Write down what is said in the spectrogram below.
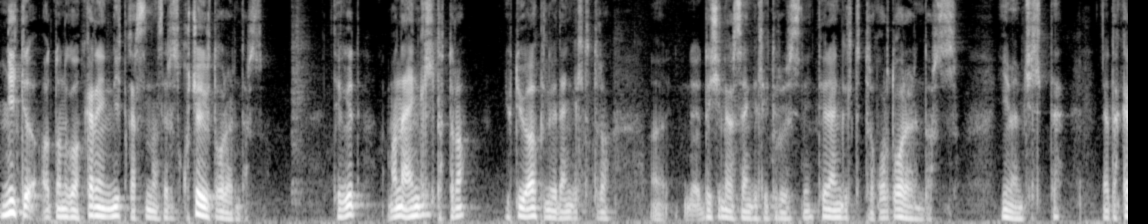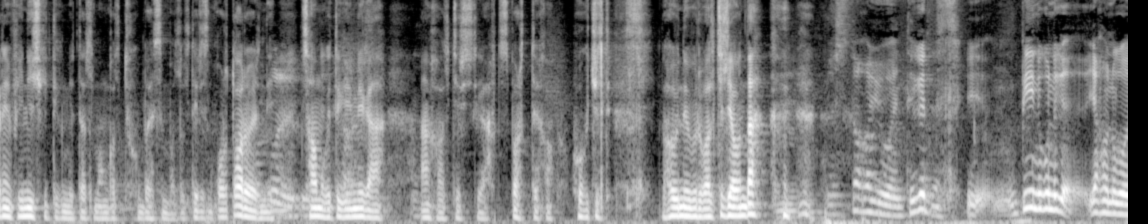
нийт одоо нөгөө Карын нийт гарснаас 32 дугаар байранд орсон. Тэгээд манай англи дотроо UTV Open гэдэг англи дотроо дэшиний гарсан англи төр ирсэн. Тэр англи дотроо 3 дугаар байранд орсон. Ийм амжилттай. Дакарын финиш гэдэг медаль Монгол зөвхөн байсан бол дээрээс нь 3 дугаар байрны цом гэдэг имийг анх олж ирж тэгээ автоспортынхаа хөгжилд хувь нэмэр болж л явна да. Өстөгөө юу вэ? Тэгээд би нөгөө нэг яг нөгөө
